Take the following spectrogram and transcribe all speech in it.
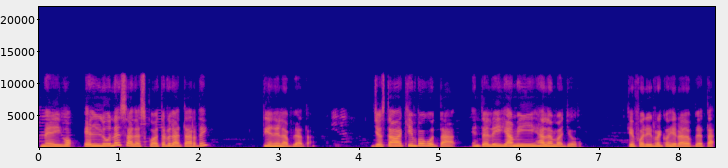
Me dijo, el lunes a las 4 de la tarde tiene la plata. Yo estaba aquí en Bogotá, entonces le dije a mi hija la mayor, que fuera y recogiera la plata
